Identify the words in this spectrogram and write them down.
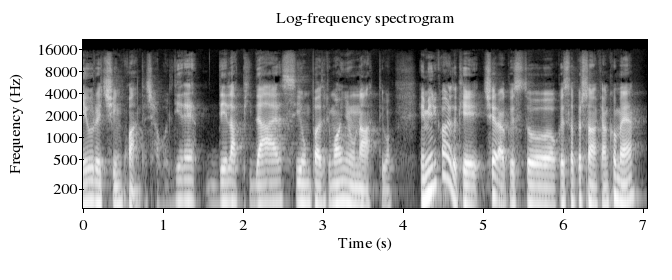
euro, cioè vuol dire delapidarsi un patrimonio in un attimo. E mi ricordo che c'era questo- questa persona a fianco a me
